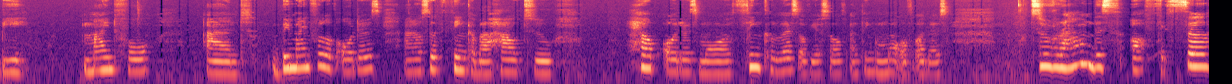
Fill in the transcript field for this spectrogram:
be mindful and be mindful of others and also think about how to help others more think less of yourself and think more of others. To round this off so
